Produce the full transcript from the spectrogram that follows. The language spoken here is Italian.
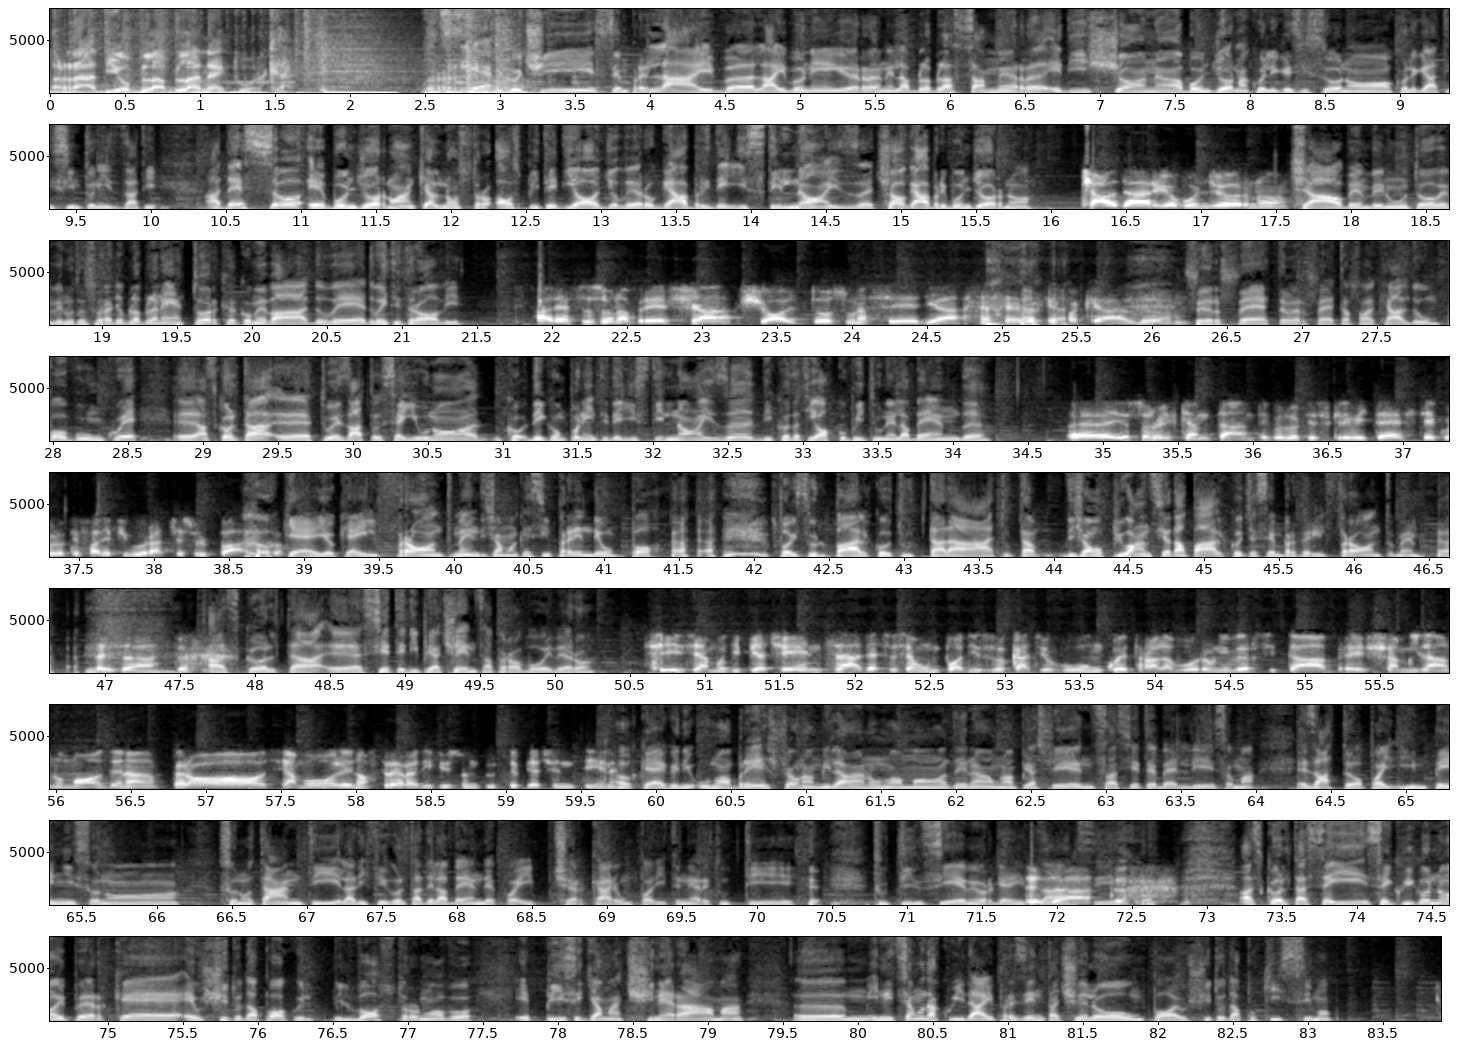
Radio Bla Bla Network. Rieccoci sempre live, live on air nella Bla Bla Summer Edition. Buongiorno a quelli che si sono collegati, sintonizzati adesso e buongiorno anche al nostro ospite di oggi, ovvero Gabri degli Still Noise. Ciao Gabri, buongiorno. Ciao Dario, buongiorno. Ciao, benvenuto, benvenuto su Radio Bla Bla Network. Come va? Dove, dove ti trovi? Adesso sono a Brescia, sciolto su una sedia perché fa caldo. perfetto, perfetto, fa caldo un po' ovunque. Eh, ascolta, eh, tu esatto, sei uno dei componenti degli Still Noise, di cosa ti occupi tu nella band? Eh, io sono il cantante, quello che scrive i testi e quello che fa le figuracce sul palco. Ok, ok, il frontman diciamo che si prende un po' poi sul palco tutta la, tutta, diciamo più ansia da palco c'è sempre per il frontman. esatto. Ascolta, eh, siete di Piacenza però voi, vero? Sì, siamo di Piacenza, adesso siamo un po' dislocati ovunque tra lavoro e università, Brescia, Milano, Modena, però siamo, le nostre radici sono tutte piacentine. Ok, quindi uno a Brescia, uno a Milano, uno a Modena, uno a Piacenza, siete belli, insomma, esatto, poi gli impegni sono, sono tanti, la difficoltà della band è poi cercare un po' di tenere tutti, tutti insieme, organizzarsi. Esatto. Ascolta, sei, sei, qui con noi perché è uscito da poco il, il vostro nuovo EP, si chiama Cinerama, um, iniziamo da qui, dai, presentacelo un po', è uscito da pochissimo.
